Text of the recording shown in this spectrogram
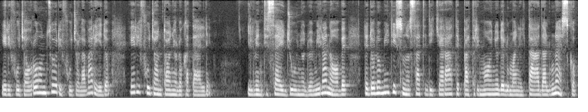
il rifugio Auronzo, il rifugio Lavaredo e il rifugio Antonio Locatelli. Il 26 giugno 2009 le Dolomiti sono state dichiarate patrimonio dell'umanità dall'UNESCO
